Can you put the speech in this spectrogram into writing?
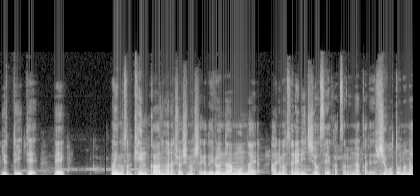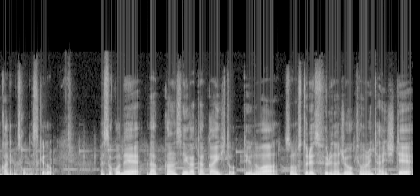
言っていて、で、まあ、今その喧嘩の話をしましたけど、いろんな問題ありますよね。日常生活の中で、仕事の中でもそうですけど。そこで楽観性が高い人っていうのは、そのストレスフルな状況に対して、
